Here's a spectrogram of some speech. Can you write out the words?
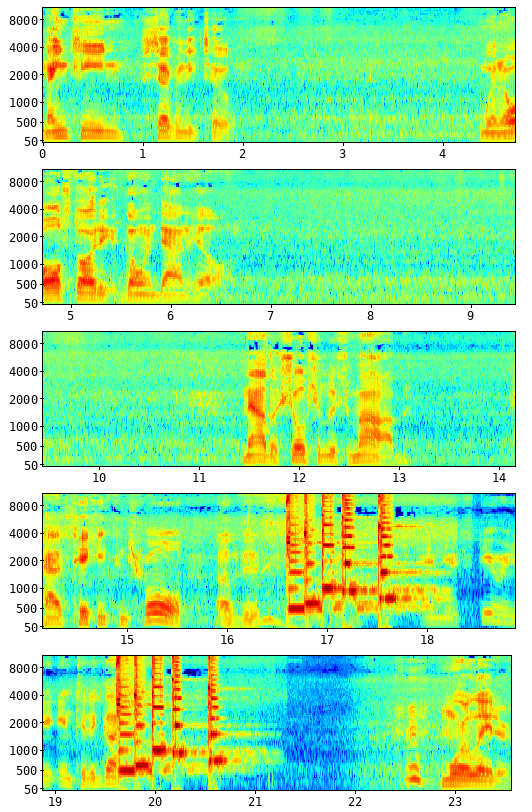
1972 when it all started going downhill. Now the socialist mob has taken control of this and they're steering it into the gut. More later.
